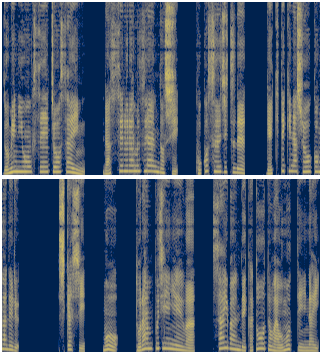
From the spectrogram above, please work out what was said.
ドミニオン不正調査員、ラッセル・ラムズランド氏、ここ数日で、劇的な証拠が出る。しかし、もう、トランプ陣営は、裁判で勝とうとは思っていない。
